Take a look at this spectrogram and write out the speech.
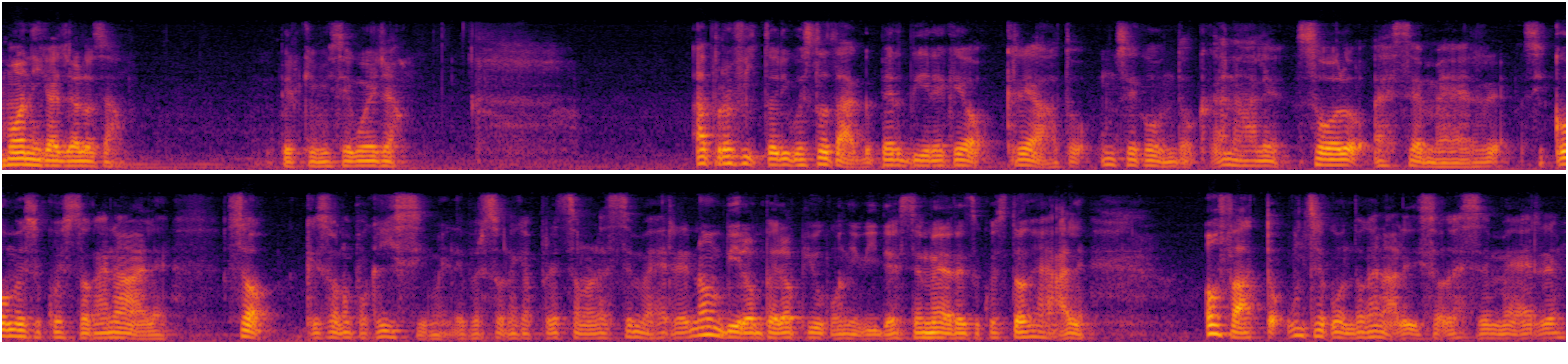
Monica già lo sa, perché mi segue già. Approfitto di questo tag per dire che ho creato un secondo canale solo ASMR. Siccome su questo canale so che sono pochissime le persone che apprezzano l'ASMR, non vi romperò più con i video ASMR su questo canale. Ho fatto un secondo canale di solo ASMR.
